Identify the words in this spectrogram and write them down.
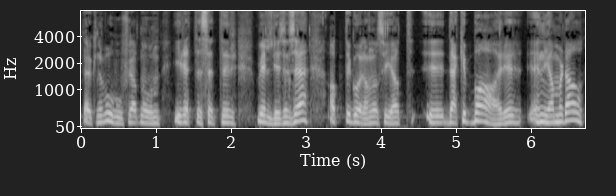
det, er jo ikke noe behov for at noen irettesetter veldig, syns jeg. At det går an å si at uh, det er ikke bare en jammerdal.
